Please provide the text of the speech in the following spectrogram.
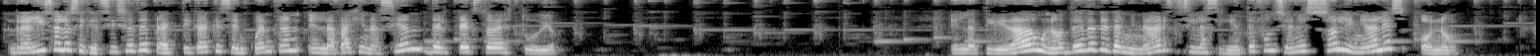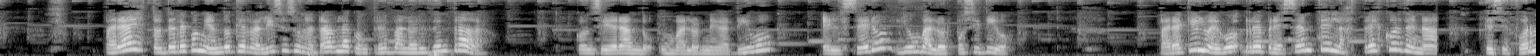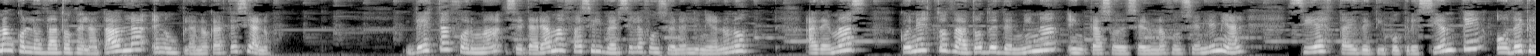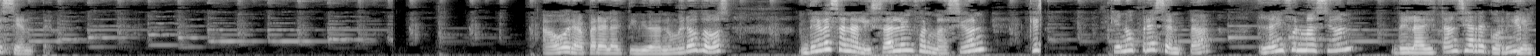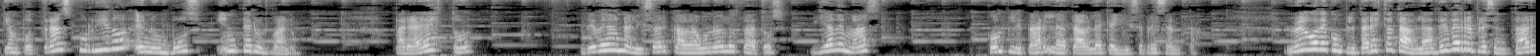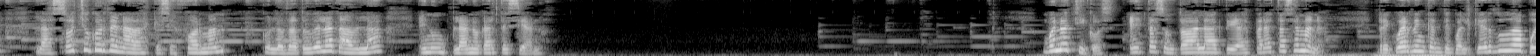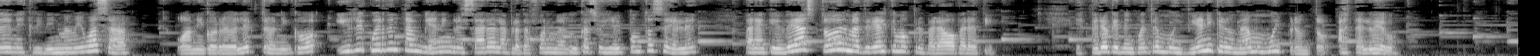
realiza los ejercicios de práctica que se encuentran en la página 100 del texto de estudio. En la actividad 1 debes determinar si las siguientes funciones son lineales o no. Para esto te recomiendo que realices una tabla con tres valores de entrada, considerando un valor negativo, el 0 y un valor positivo, para que luego representes las tres coordenadas que se forman con los datos de la tabla en un plano cartesiano. De esta forma se te hará más fácil ver si la función es lineal o no. Además, con estos datos determina, en caso de ser una función lineal, si ésta es de tipo creciente o decreciente. Ahora, para la actividad número 2, debes analizar la información que, que nos presenta la información de la distancia recorrida y el tiempo transcurrido en un bus interurbano. Para esto, debes analizar cada uno de los datos y además completar la tabla que allí se presenta. Luego de completar esta tabla, debes representar las ocho coordenadas que se forman con los datos de la tabla en un plano cartesiano. Bueno chicos, estas son todas las actividades para esta semana. Recuerden que ante cualquier duda pueden escribirme a mi WhatsApp o a mi correo electrónico y recuerden también ingresar a la plataforma educasoyay.cl para que veas todo el material que hemos preparado para ti. Espero que te encuentres muy bien y que nos veamos muy pronto. Hasta luego.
